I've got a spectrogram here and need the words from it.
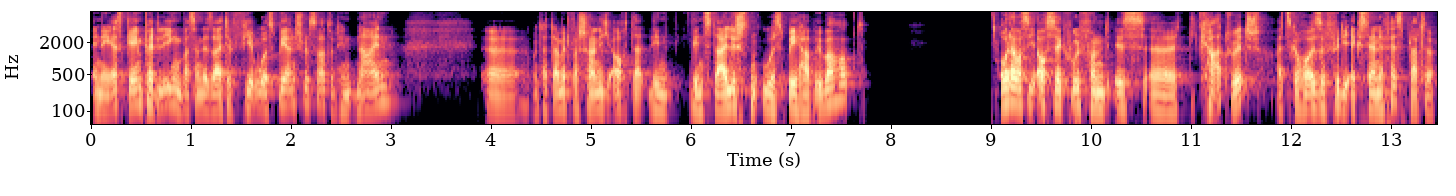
äh, NES-Gamepad liegen, was an der Seite vier USB-Anschlüsse hat und hinten einen äh, und hat damit wahrscheinlich auch den, den stylischsten USB-Hub überhaupt. Oder was ich auch sehr cool fand, ist äh, die Cartridge als Gehäuse für die externe Festplatte.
